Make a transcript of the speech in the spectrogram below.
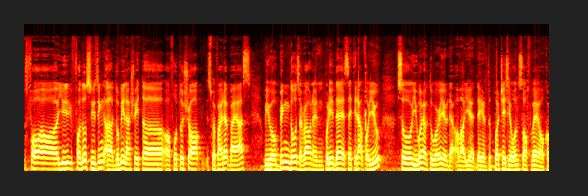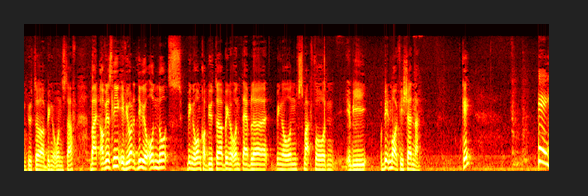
for you, for those using uh, Adobe Illustrator or Photoshop, it's provided by us. We will bring those around and put it there and set it up for you. So you won't have to worry about, you, you have to purchase your own software or computer or bring your own stuff. But obviously, if you want to do your own notes, bring your own computer, bring your own tablet, bring your own smartphone, it'll be a bit more efficient. lah. Okay? Hey,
